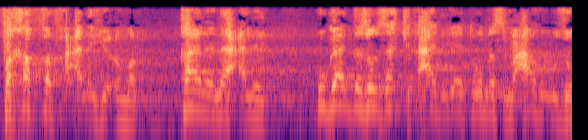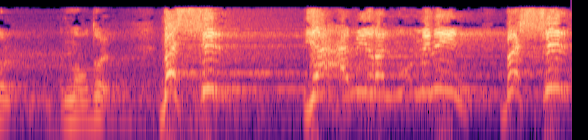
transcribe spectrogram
فخفف عليه عمر قال لا عليك. هو قال ده زول عادي جاي تونس معاه وزول الموضوع. بشر يا أمير المؤمنين بشر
